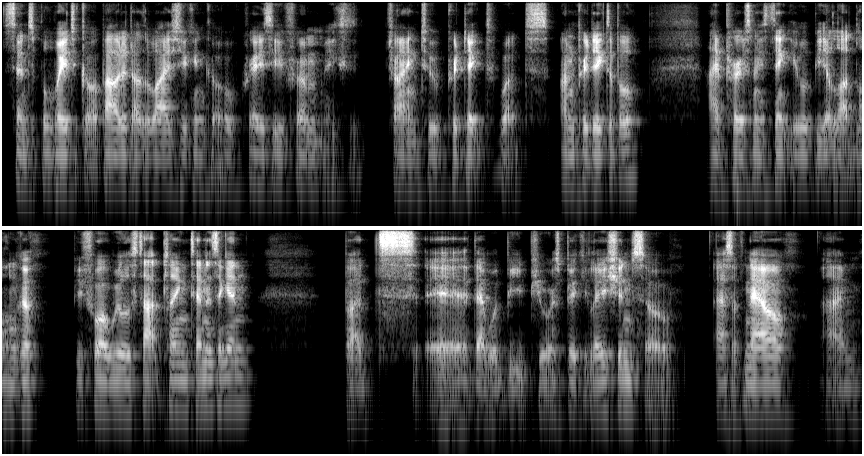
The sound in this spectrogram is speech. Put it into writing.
sensible way to go about it. Otherwise you can go crazy from trying to predict what's unpredictable. I personally think it will be a lot longer before we will start playing tennis again. But uh, that would be pure speculation. So as of now i'm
